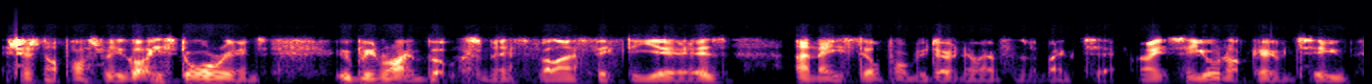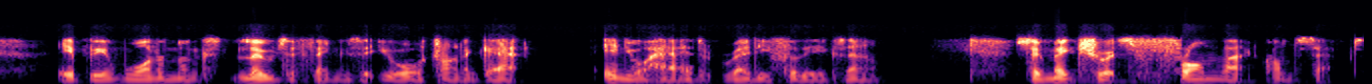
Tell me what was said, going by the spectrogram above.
It's just not possible. You've got historians who've been writing books on this for the last 50 years, and they still probably don't know everything about it, right? So you're not going to it being one amongst loads of things that you're trying to get in your head ready for the exam. So make sure it's from that concept.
